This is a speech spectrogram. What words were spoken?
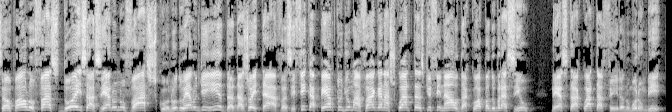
São Paulo faz 2 a 0 no Vasco no duelo de ida das oitavas e fica perto de uma vaga nas quartas de final da Copa do Brasil. Nesta quarta-feira no Morumbi,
